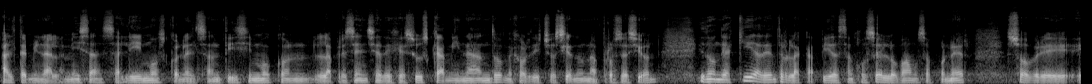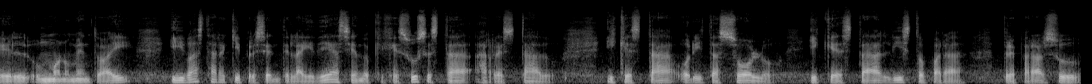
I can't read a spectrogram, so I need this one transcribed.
Al terminar la misa salimos con el Santísimo, con la presencia de Jesús caminando, mejor dicho, haciendo una procesión, y donde aquí adentro de la capilla de San José lo vamos a poner sobre un monumento ahí, y va a estar aquí presente la idea siendo que Jesús está arrestado y que está ahorita solo y que está listo para preparar su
